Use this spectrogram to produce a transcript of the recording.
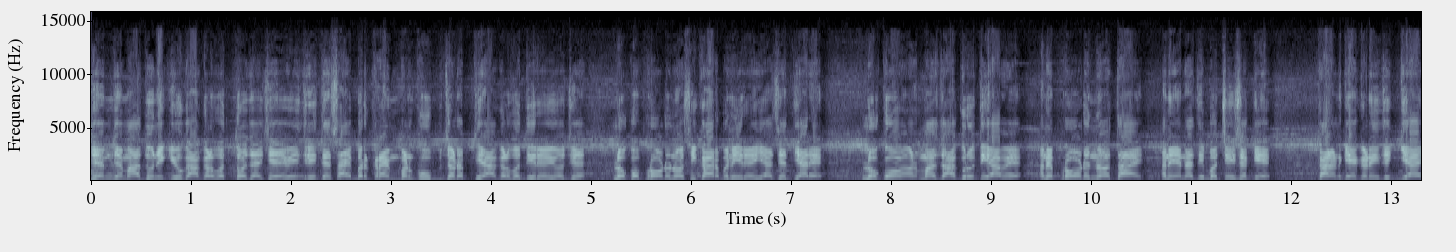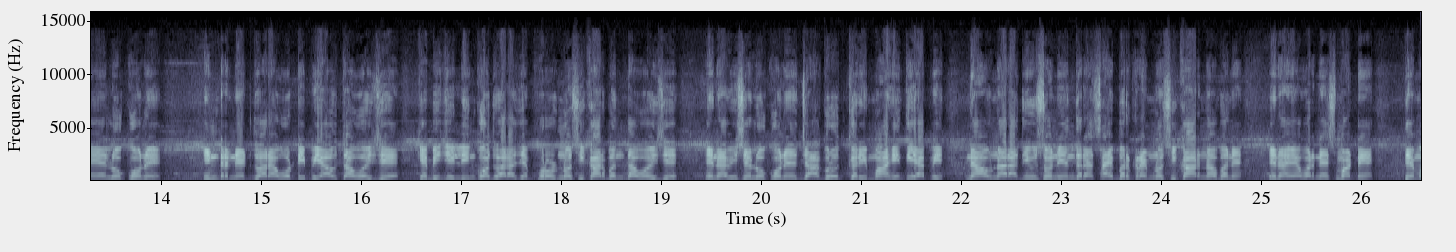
જેમ જેમ આધુનિક યુગ આગળ વધતો જાય છે, એવી જ રીતે સાયબર ક્રાઇમ પણ ખૂબ ઝડપથી આગળ વધી રહ્યો છે. લોકો ફ્રોડનો શિકાર બની રહ્યા છે. ત્યારે લોકોમાં જાગૃતિ આવે અને ફ્રોડ ન થાય અને એનાથી બચી શકે. કારણ કે ઘણી જગ્યાએ લોકોને ઇન્ટરનેટ દ્વારા ઓટીપી આવતા હોય છે કે બીજી લિંકો દ્વારા જે ફ્રોડનો શિકાર બનતા હોય છે, એના વિશે લોકોને જાગૃત કરી માહિતી આપી ને આવનારા દિવસોની અંદર આ સાયબર ક્રાઇમનો શિકાર ન બને. એના એવરનેસ માટે તેમજ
